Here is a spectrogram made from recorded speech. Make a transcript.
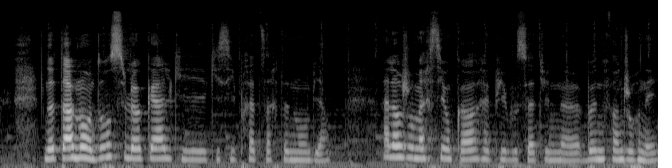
notamment dans ce local qui, s'y prête certainement bien. Alors, je vous remercie encore, et puis vous souhaite une bonne fin de journée.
